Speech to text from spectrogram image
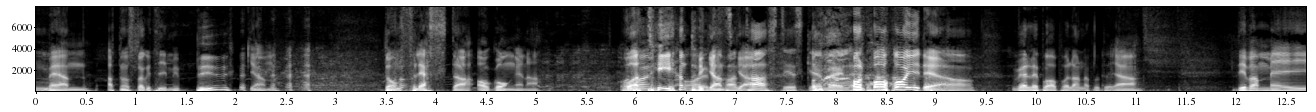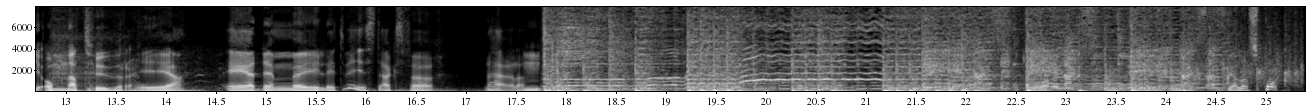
Men att den har slagit i mig buken de flesta av gångerna. Hon Och att det är en ganska... fantastisk eh, Hon möjlighet. har ju det. Ja, väldigt bra på att landa på bud. Ja. Det var mig om natur. Ja. Är det möjligtvis dags för det här eller? Mm. Della Sport.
